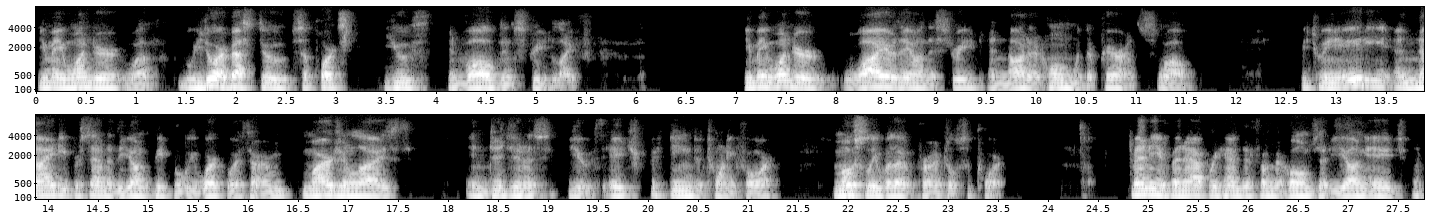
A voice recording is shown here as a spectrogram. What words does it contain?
you may wonder, well, we do our best to support youth involved in street life. You may wonder, why are they on the street and not at home with their parents? Well, between 80 and 90% of the young people we work with are marginalized indigenous youth, age 15 to 24, mostly without parental support. Many have been apprehended from their homes at a young age and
